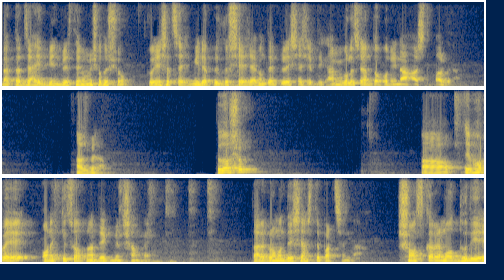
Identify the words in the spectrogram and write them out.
ডাক্তার জাহিদ বিএনপি ইস্তেমী সদস্য। কেউ এসেছে মিড এপ্রিল তো শেষ, এখন তো এপ্রিলের শেষের দিকে। আমি বলেছিলাম তখনই, না, আসতে পারবে না। আসবে না। তো দর্শক এভাবে অনেক কিছু আপনারা দেখবেন সামনে। তারেক রহমান দেশে আসতে পারছেন না। সংস্কারের মধ্য দিয়ে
